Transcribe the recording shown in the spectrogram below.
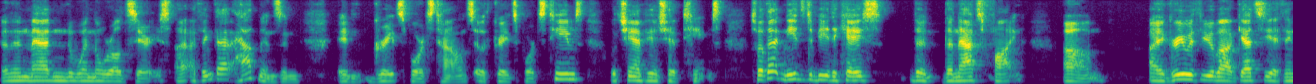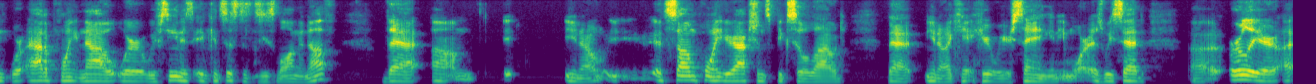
and then Maddon to win the World Series. I, I, think that happens in in great sports towns with great sports teams with championship teams. So if that needs to be the case, then then that's fine. Um, I agree with you about Getsy. I think we're at a point now where we've seen his inconsistencies long enough that um, it, you know at some point your actions speak so loud that you know I can't hear what you're saying anymore. As we said uh, earlier, uh,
